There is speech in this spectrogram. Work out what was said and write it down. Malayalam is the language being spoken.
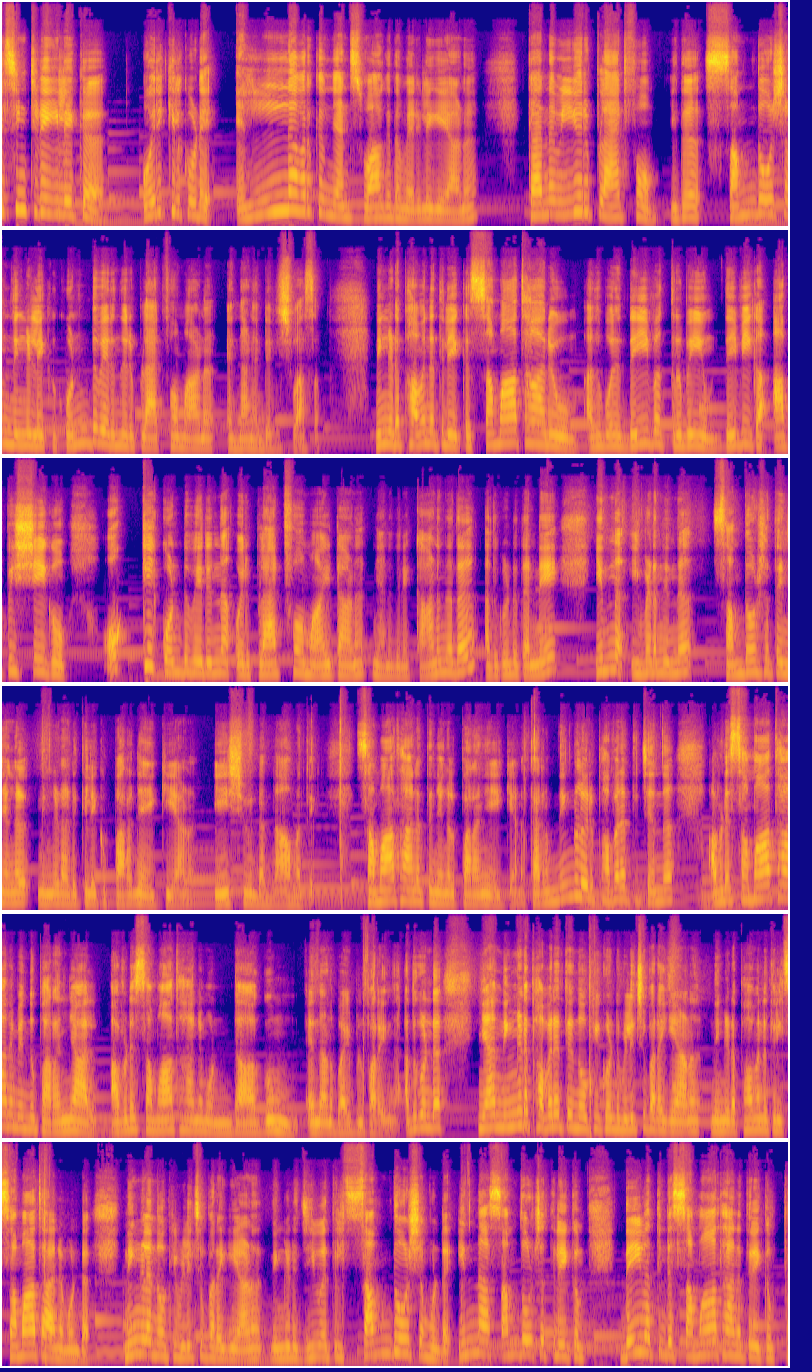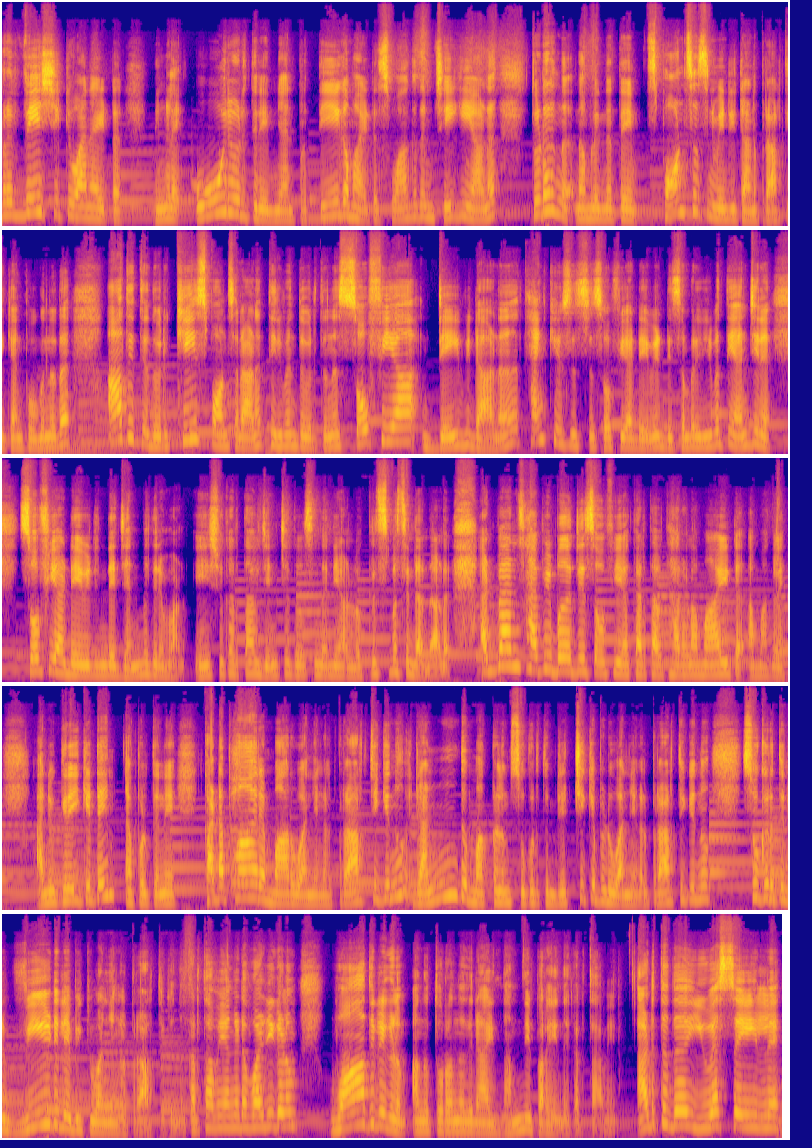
ബ്ലെസ്സിങ് ടുഡേയിലേക്ക് ഒരിക്കൽ കൂടെ എല്ലാവർക്കും ഞാൻ സ്വാഗതം വരലുകയാണ് കാരണം ഈ ഒരു പ്ലാറ്റ്ഫോം ഇത് സന്തോഷം നിങ്ങളിലേക്ക് കൊണ്ടുവരുന്ന ഒരു പ്ലാറ്റ്ഫോമാണ് എന്നാണ് എന്റെ വിശ്വാസം. നിങ്ങളുടെ ഭവനത്തിലേക്ക് സമാധാനവും അതുപോലെ ദൈവകൃപയും ദൈവിക അഭിഷേകവും ഒക്കെ കൊണ്ടുവരുന്ന ഒരു പ്ലാറ്റ്ഫോം ആയിട്ടാണ് ഞാനിതിനെ കാണുന്നത്. അതുകൊണ്ട് തന്നെ ഇന്ന് ഇവിടെ നിന്ന് സന്തോഷത്തെ ഞങ്ങൾ നിങ്ങളുടെ അടുക്കിലേക്ക് പറഞ്ഞയക്കുകയാണ്. യേശുവിന്റെ നാമത്തിൽ. സമാധാനത്തെ ഞങ്ങൾ പറഞ്ഞയക്കുകയാണ് കാരണം നിങ്ങളൊരു ഭവനത്തിൽ ചെന്ന് അവിടെ സമാധാനം എന്ന് പറഞ്ഞാൽ അവിടെ സമാധാനം ഉണ്ടാകും എന്നാണ് ബൈബിൾ പറയുന്നത്. അതുകൊണ്ട് ഞാൻ നിങ്ങളുടെ ഭവനത്തെ നോക്കിക്കൊണ്ട് വിളിച്ചു പറയുകയാണ്. നിങ്ങളുടെ ഭവനത്തിൽ സമാധാനമുണ്ട്. നിങ്ങളെ നോക്കി വിളിച്ചു പറയുകയാണ്. നിങ്ങളുടെ ജീവിതത്തിൽ സന്തോഷമുണ്ട്. ഇന്ന് ആ സന്തോഷത്തിലേക്കും ദൈവത്തിന്റെ സമാധാനത്തിലേക്കും പ്രവേശിക്കുവാനായിട്ട് നിങ്ങളെ ഓരോരുത്തരെയും ഞാൻ പ്രത്യേകമായിട്ട് സ്വാഗതം ചെയ്യുകയാണ്. തുടർന്ന് നമ്മൾ ഇന്നത്തെ സ്പോൺസേഴ്സിന് വേണ്ടിയിട്ടാണ് പ്രാർത്ഥിക്കാൻ പോകുന്നത്. ആദ്യത്തേത് ഒരു കീ സ്പോൺസറാണ് തിരുവനന്തപുരത്ത് നിന്ന് സോഫിയ ഡേവിഡ് ആണ് thank you sister Sophia David. December ഇരുപത്തി അഞ്ചിന് സോഫിയ ഡേവിഡിന്റെ ജന്മദിനമാണ്. യേശു കർത്താവ് ജനിച്ച ദിവസം തന്നെയാണല്ലോ ക്രിസ്മസിന്റെ അന്നാണ്. Advance happy birthday Sophia. കർത്താവ് ധാരാളമായിട്ട് ആ മകളെ അനുഗ്രഹിക്കട്ടെ. അപ്പോൾ തന്നെ കടഭാരം മാറുവാൻ ഞങ്ങൾ പ്രാർത്ഥിക്കുന്നു. രണ്ട് മക്കളും സുഹൃത്തും രക്ഷിക്കപ്പെടുവാൻ ഞങ്ങൾ പ്രാർത്ഥിക്കുന്നു. സുഹൃത്തിന് വീട് ലഭിക്കുവാൻ ഞങ്ങൾ പ്രാർത്ഥിക്കുന്നു. കർത്താവ് ഞങ്ങളുടെ വഴികളും വാതിലുകളും അങ്ങ് തുറന്നതിനായി നന്ദി പറയുന്നു കർത്താവെ. അടുത്തത് യു എസ് എയിലെ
